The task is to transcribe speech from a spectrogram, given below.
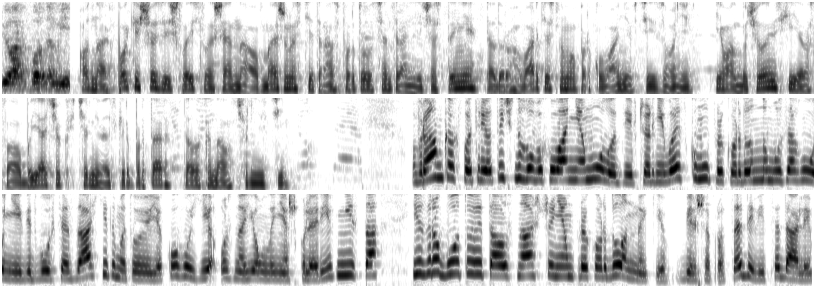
QR-кодами Однак поки що зійшлись лише на обмеженості транспорту в центральній частині та дороговартісному паркуванню в цій зоні. Іван Бочулинський, Ярослав Боячок, Чернівецький репортер, телеканал Чернівці. В рамках патріотичного виховання молоді в Чернівецькому прикордонному загоні відбувся захід, метою якого є ознайомлення школярів міста із роботою та оснащенням прикордонників. Більше про це дивіться далі.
